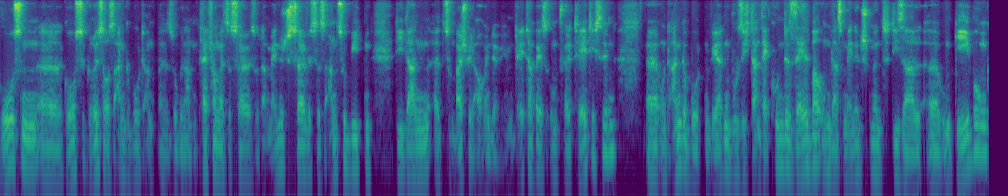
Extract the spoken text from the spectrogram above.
großen, äh, große, größeres Angebot an äh, sogenannten Platform as a Service oder Managed Services anzubieten, die dann äh, zum Beispiel auch in der, im Database-Umfeld tätig sind äh, und angeboten werden, wo sich dann der Kunde selber um das Management dieser äh, Umgebung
